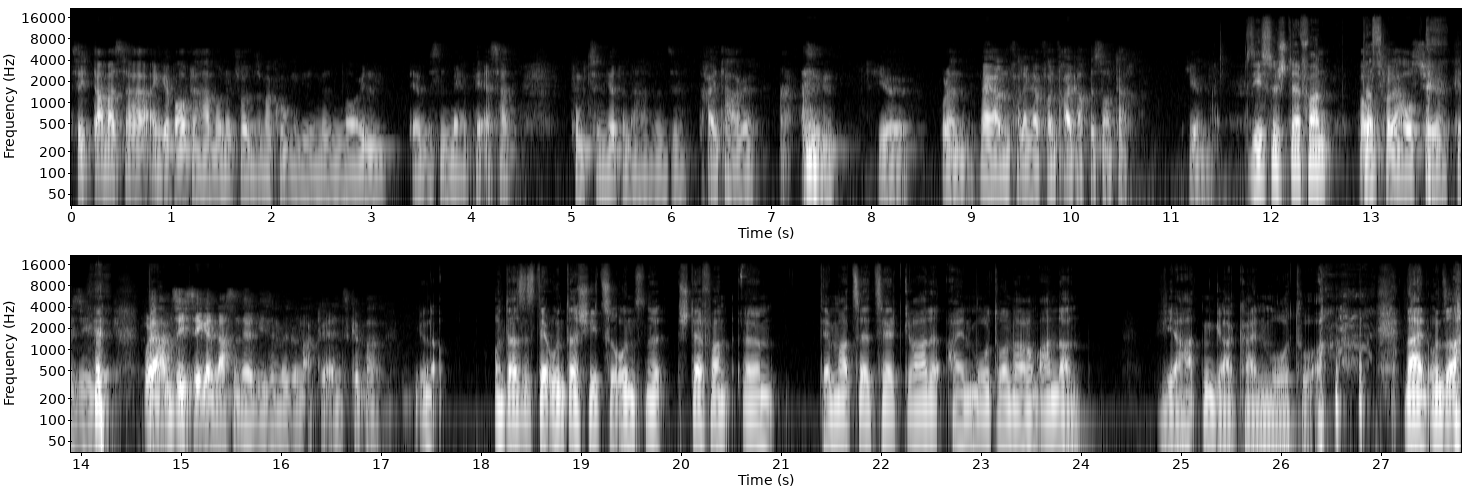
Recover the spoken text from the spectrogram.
sich damals da eingebaut haben. Und jetzt wollten Sie mal gucken, wie mit dem neuen, der ein bisschen mehr PS hat, funktioniert. Und dann sind Sie drei Tage hier, oder naja, ein Verlänger von Freitag bis Sonntag hier. Siehst du, Stefan, bei das uns vor der Haustür gesegelt. Oder haben sich segeln lassen, ne? die sind mit dem aktuellen Skipper. Genau. Und das ist der Unterschied zu uns. Ne? Stefan, ähm, der Matze erzählt gerade ein Motor nach dem anderen. Wir hatten gar keinen Motor. Nein, unser,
